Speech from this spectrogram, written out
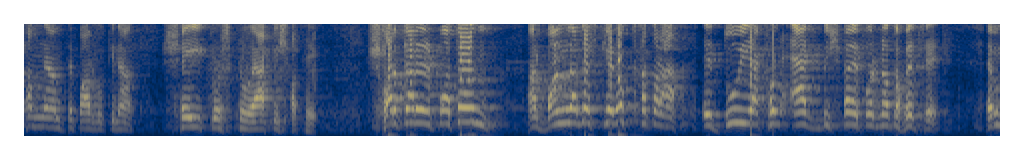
সামনে আনতে পারব কিনা, সেই প্রশ্ন একই সাথে। সরকারের পতন আর বাংলাদেশকে রক্ষা করা এ দুই এখন এক বিষয়ে পরিণত হয়েছে। এবং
